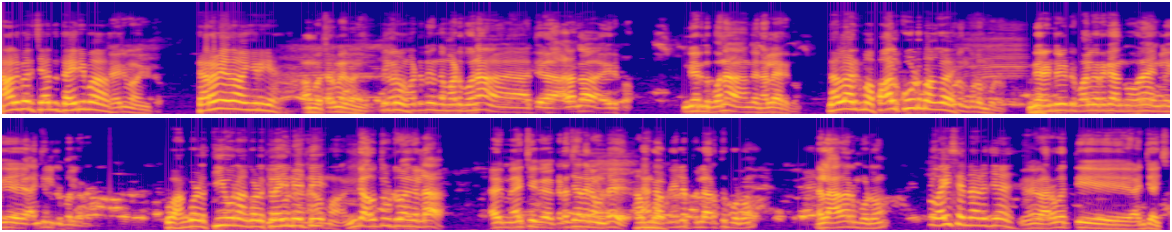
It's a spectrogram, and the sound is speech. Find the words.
நாலு பேர் சேர்ந்து தைரியமா தைரியமா வாங்கிட்டோம். திறமையா தான் வாங்கிறீங்க ஆமா திறமை தாங்க மட்டும் இந்த மாடு போனா அழகா இருக்கும். இங்க இருந்து போனா அங்க நல்லா இருக்கும். நல்லா இருக்குமா? பால் கூடுமா அங்க? கூடும் கூடும் போடும் இங்க ரெண்டு லிட்டர் பால் கறக்கு அங்க போனா எங்களுக்கு அஞ்சு லிட்டர் பால் கறக்கு. ஓ அங்க உள்ள தீவனம் அங்க உள்ள கிளைமேட் ஆமா. இங்க அவுத்து விட்டுருவாங்கல்ல? அது மேட்ச் கிடைச்சாதானே உண்டு? நாங்க அப்படி இல்ல பிள்ளை அறுத்து போடும் நல்ல ஆதாரம் போடும் வயசு என்ன ஆச்சு? அறுபத்தி அஞ்சு ஆச்சு.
